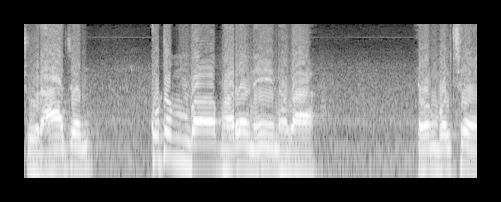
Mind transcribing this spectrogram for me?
সুরাজন কুটুম্ব ভরণে নবা। এবং বলছেন,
